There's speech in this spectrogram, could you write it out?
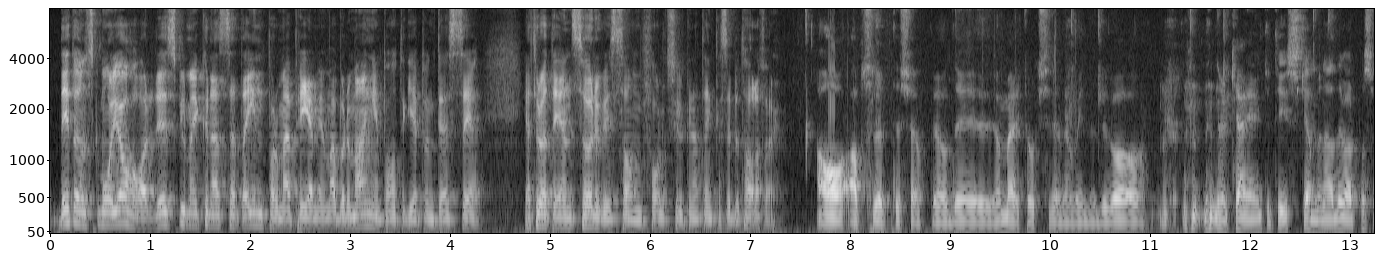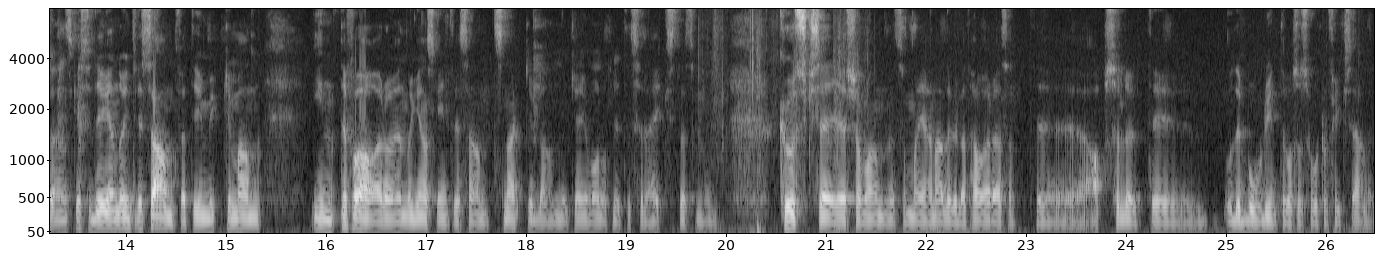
det är ett önskemål jag har. Det skulle man ju kunna sätta in på de här premiumabonnemangen på ATG.se. Jag tror att det är en service som folk skulle kunna tänka sig betala för. Ja, absolut, det köper jag. Det, jag märkte också det när jag var inne. Det var, nu kan jag inte tyska, men hade det varit på svenska så det är ändå intressant för att det är mycket man inte får höra och ändå ganska intressant snack ibland. Det kan ju vara något lite sådär extra som en kusk säger som man, som man gärna hade velat höra. Så att, eh, absolut, det, och det borde inte vara så svårt att fixa heller.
